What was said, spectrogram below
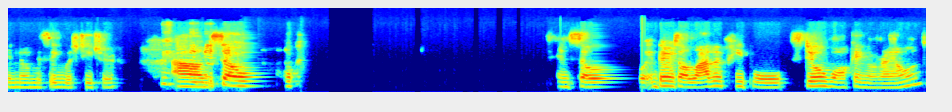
You know, Miss English teacher. Um, so and so there's a lot of people still walking around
